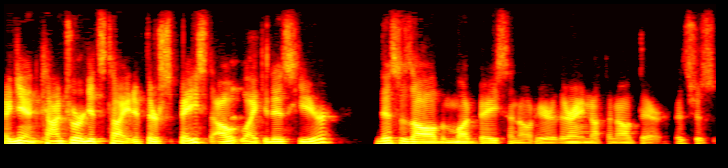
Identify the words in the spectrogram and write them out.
Again, contour gets tight. If they're spaced out like it is here, this is all the mud basin out here. There ain't nothing out there. It's just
